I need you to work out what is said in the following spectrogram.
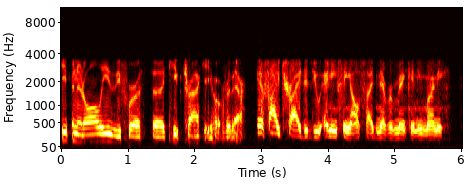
Keeping it all easy for us to keep track of you over there. If I tried to do anything else, I'd never make any money.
